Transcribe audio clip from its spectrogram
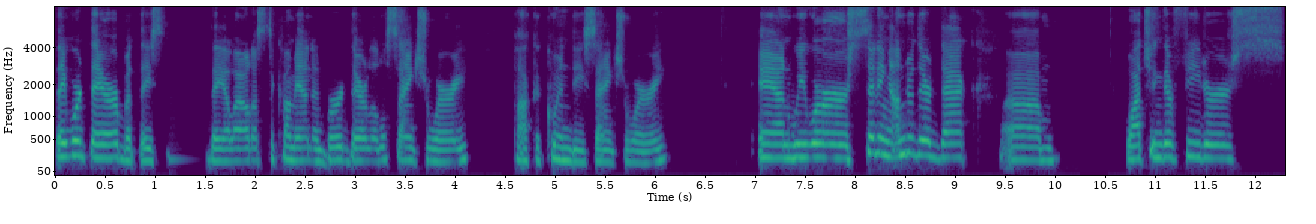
They weren't there, but they, they allowed us to come in and bird their little sanctuary, Pacha Quindi Sanctuary. And we were sitting under their deck, um, watching their feeders,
